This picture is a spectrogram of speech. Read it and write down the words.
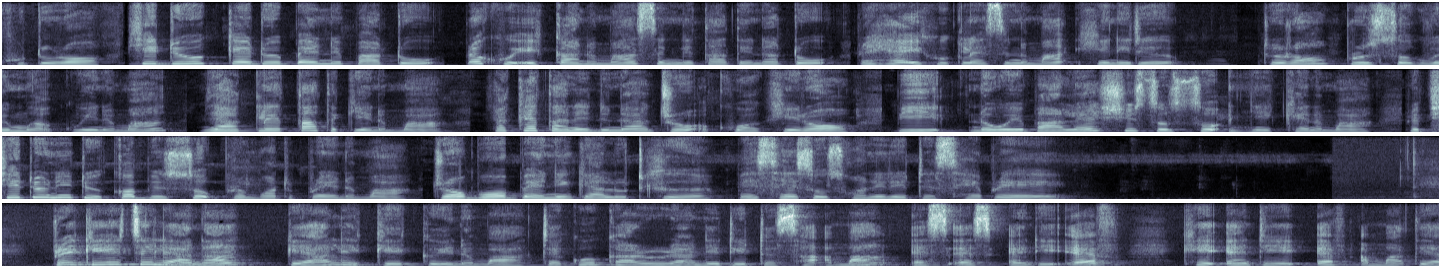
ခူတူရောဟီဒိုကဲဒိုပဲနီပါတိုပရခူဧကနမှာစငေတာတင်နာတိုရဟဲအခုကလစနမှာဟီနီဒထိုတော့ဘရုဆိုကဝေမအကွေးနမှာညာကလေးတတကေနမှာရခက်တန်တဲ့ဒနာဒရိုအခုအခီရောပြီးနဝေပါလဲရှိဆုဆုအညေခဲနမှာပြဖြစ်တူနီတူကော့ဘီဆုပရမိုတ်ဘရန်နမှာဒရိုဘိုဘယ်နီဂါလုတ်ခဘဲဆဲဆူဆွာနေတဲ့တဆဲဘရဲ ဘရကေချီလာနာကယာလီကေကွေနမှာတကူကာရူရာနေဒီတဆအမ SSNDF KNDF အမတရ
